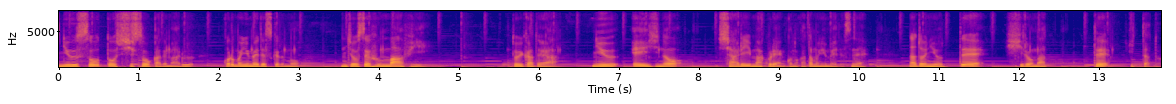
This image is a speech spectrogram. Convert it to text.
入層と思想家でもあるこれも有名ですけどもジョセフ・マーフィーという方やニューエイジのシャーリー・マクレンこの方も有名ですねなどによって広まっていったと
